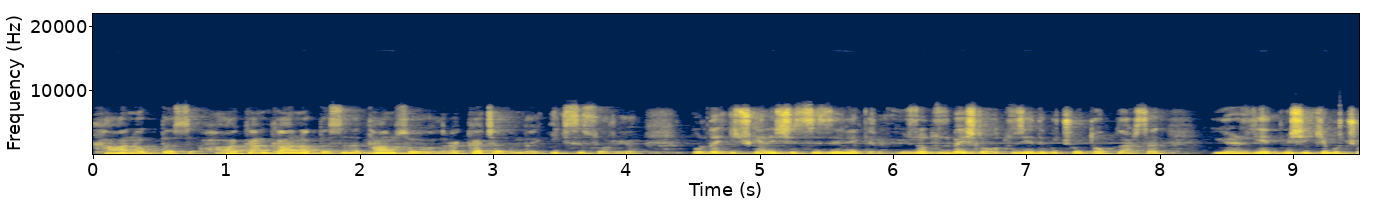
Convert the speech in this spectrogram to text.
K noktası, Hakan K noktasına tam sayı olarak kaç adımda x'i soruyor. Burada üçgen eşitsizliğine göre 135 ile 37,5'u toplarsak 172,5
